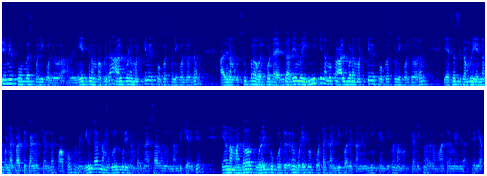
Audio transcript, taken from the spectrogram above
மட்டுமே ஃபோக்கஸ் பண்ணி கொண்டு வரோம். அது நேற்று நம்ம அப்படி தான் ஆல்போட மட்டுமே ஃபோக்கஸ் பண்ணி கொண்டு வந்தோம். அது நமக்கு சூப்பராக ஒர்க் அவுட் ஆயிருந்து அதே மாதிரி இன்றைக்கி நமக்கு ஆல்போட மட்டுமே ஃபோக்கஸ் பண்ணி கொண்டு வரோம். எஸ்எஸ் கம்பெனி என்ன பண்ண காத்திருக்காங்கன்னு தெரியல. பார்ப்போம். ஆனால் இருந்தாலும் நம்ம கொடுக்கக்கூடிய நம்பர் மேட்ச் ஆகுங்கிற நம்பிக்கை இருக்குது ஏன்னா நம்ம அந்தளவுக்கு உழைப்பு போட்டிருக்கிறோம். உழைப்பு போட்டால் கண்டிப்பாக அதுக்கான வின்னிங் கண்டிப்பாக நமக்கு கிடைக்கும். அதில் மாற்றமே இல்லை. சரியா?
